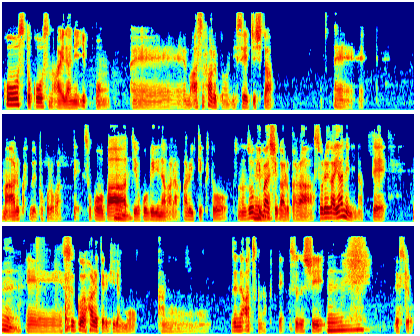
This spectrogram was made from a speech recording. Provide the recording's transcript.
コースとコースの間に一本、えーまあアスファルトに整地した、えーまあ、歩くところがそこをバーって横切りながら歩いていくと、その雑木林があるから、それが屋根になって、うん。えーすごい晴れてる日でも、あのー全然暑くなくて涼しいうん。ですよ。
